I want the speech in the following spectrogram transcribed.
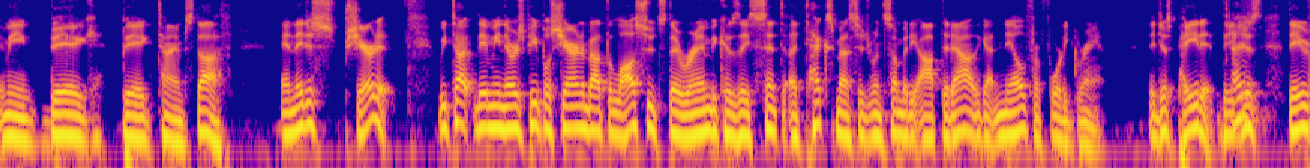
I mean, big, big time stuff and they just shared it. We talked. I mean, there was people sharing about the lawsuits they were in because they sent a text message when somebody opted out. They got nailed for forty grand. They just paid it. They just, just they were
